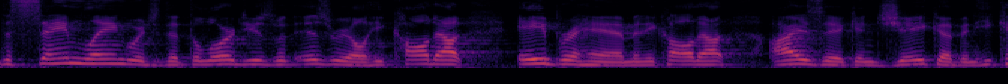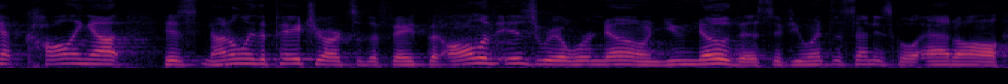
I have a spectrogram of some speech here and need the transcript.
the same language that the Lord used with Israel. He called out Abraham and he called out Isaac and Jacob, and he kept calling out his not only the patriarchs of the faith, but all of Israel were known. You know this if you went to Sunday school at all,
